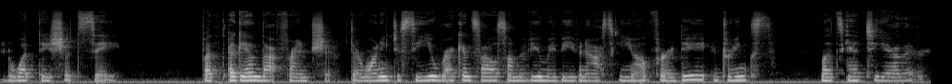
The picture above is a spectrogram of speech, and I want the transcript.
and what they should say. But again, that friendship. They're wanting to see you reconcile. Some of you maybe even asking you out for a date, drinks. Let's get together.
